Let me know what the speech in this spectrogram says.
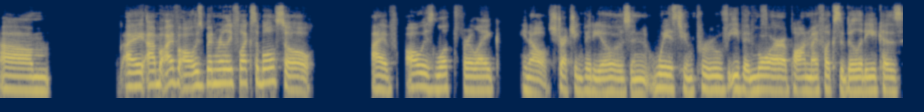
Um, I I'm, I've always been really flexible, so I've always looked for like you know stretching videos and ways to improve even more upon my flexibility because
